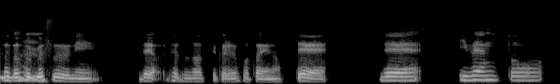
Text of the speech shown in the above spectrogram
なんか複数にで手伝ってくれることになって、で、イベント、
